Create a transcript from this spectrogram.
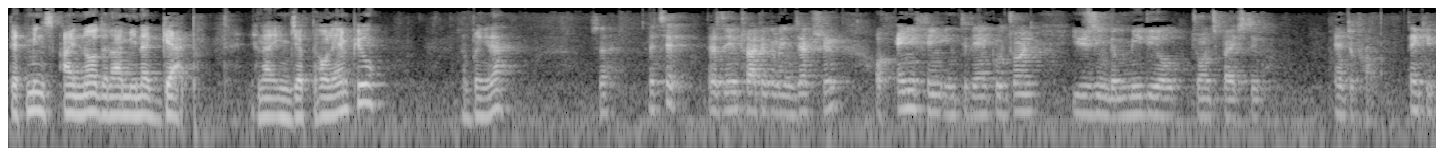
That means I know that I'm in a gap. And I inject the whole ampule and bring it out. So that's it. That's the intraarticular injection of anything into the ankle joint using the medial joint space to enter from. Thank you.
